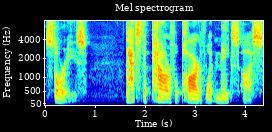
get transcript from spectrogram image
stories. That's the powerful part of what makes us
